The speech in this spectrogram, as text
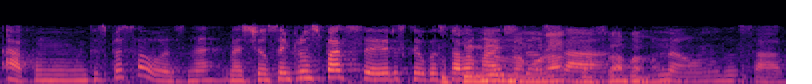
Ah, com muitas pessoas, né? Mas tinham sempre uns parceiros que eu gostava primeiro mais de namorado dançar. dançava, não? Não, não dançava.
